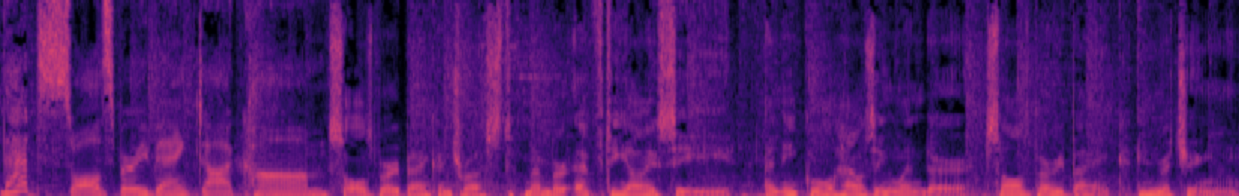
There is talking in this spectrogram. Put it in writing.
That's salisburybank.com. Salisbury Bank and Trust, member FDIC, an equal housing lender. Salisbury Bank, enriching.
